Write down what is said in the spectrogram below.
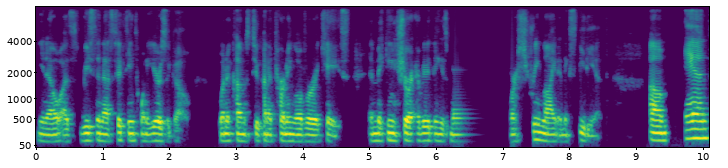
you know, as recent as 15, 20 years ago when it comes to kind of turning over a case and making sure everything is more, more streamlined and expedient. Um, and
